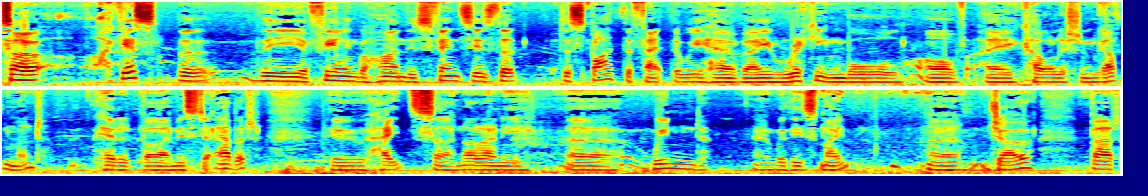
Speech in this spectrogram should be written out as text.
So I guess the the feeling behind this fence is that despite the fact that we have a wrecking ball of a coalition government headed by Mr. Abbott, who hates uh, not only uh, wind uh, with his mate uh, Joe, but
